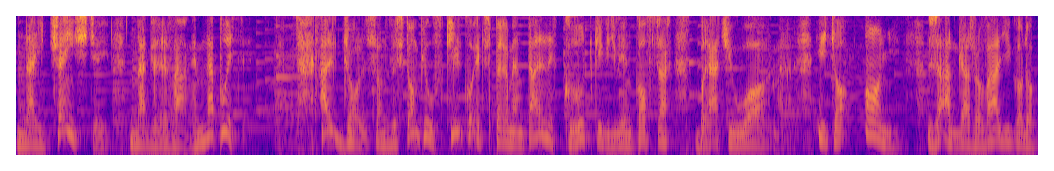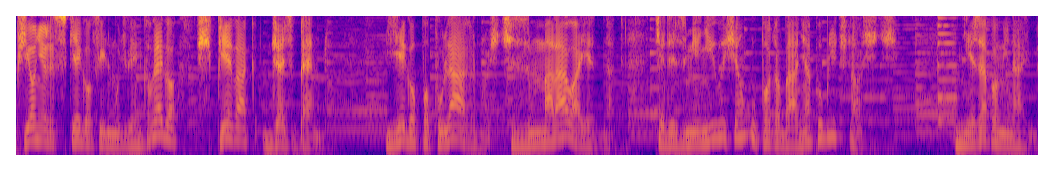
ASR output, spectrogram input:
najczęściej nagrywanym na płyty. Al Jolson wystąpił w kilku eksperymentalnych, krótkich dźwiękowcach braci Warner i to oni zaangażowali go do pionierskiego filmu dźwiękowego Śpiewak Jazz Bandu. Jego popularność zmalała jednak, kiedy zmieniły się upodobania publiczności. Nie zapominajmy,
